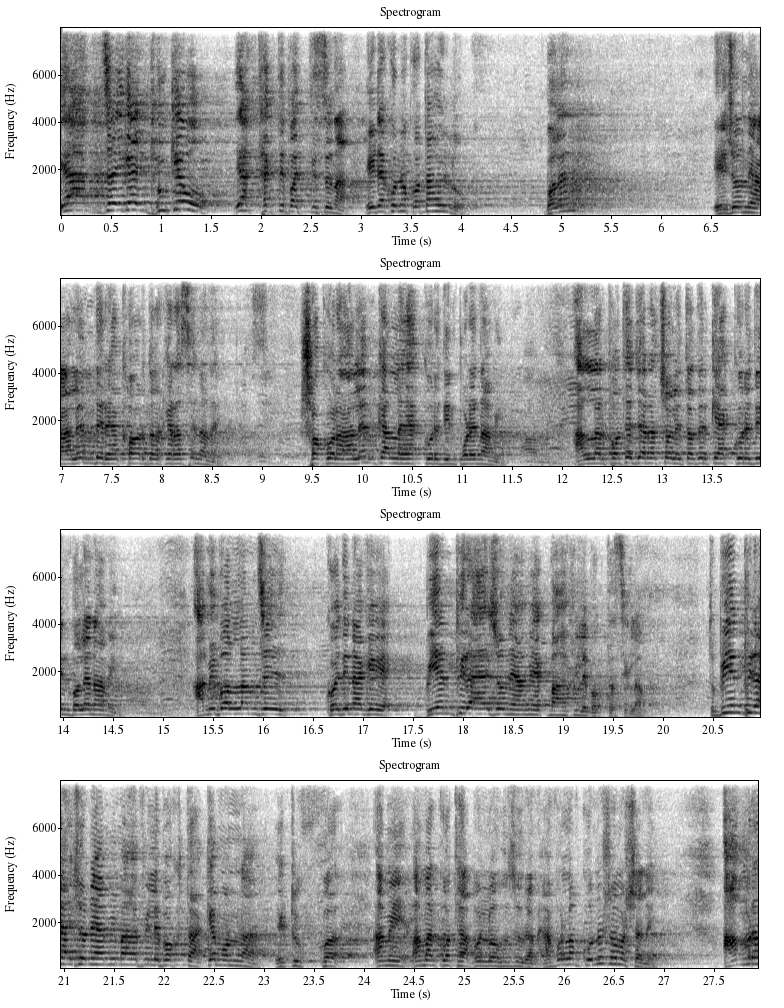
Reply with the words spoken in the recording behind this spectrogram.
এক জায়গায় ঢুকেও এক থাকতে পারতেছে না। এটা কোনো কথা হইল? বলেন। এই জন্য আলেমদের এক হওয়ার দরকার আছে না নাই? সকল আলেমকে আল্লাহ এক করে দিন পড়েন আমিন। আল্লাহর পথে যারা চলে তাদেরকে এক করে দিন বলেন আমিন। আমি বললাম যে কয়দিন আগে বিএনপির আয়োজনে আমি এক মাহফিলে বক্তা ছিলাম। তো বিএনপির আয়োজনে আমি মাহফিলে বক্তা, কেমন না? একটু আমি আমার কথা বলল হুজুর আমি। আমি বললাম, কোনো সমস্যা নেই। আমরা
